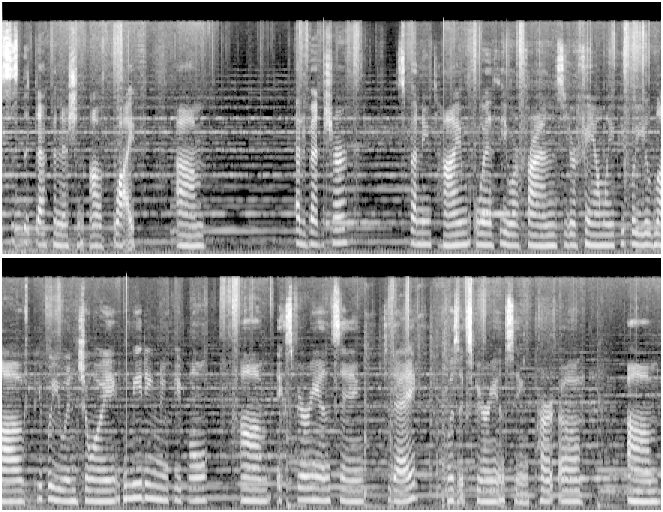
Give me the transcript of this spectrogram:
This is the definition of life um, adventure, spending time with your friends, your family, people you love, people you enjoy, meeting new people, um, experiencing today was experiencing part of um,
